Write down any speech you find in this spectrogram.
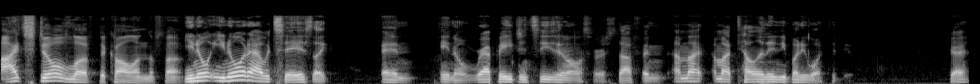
I'd still love to call on the phone. You know, you know what I would say is like, and you know, rep agencies and all sort of stuff. And I'm not, I'm not telling anybody what to do. Okay,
